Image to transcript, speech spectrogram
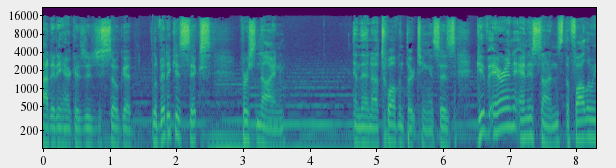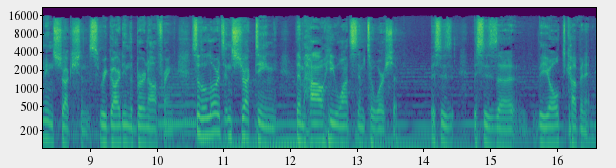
it in here because it was just so good. Leviticus 6, verse 9 and then uh, 12 and 13 it says give aaron and his sons the following instructions regarding the burnt offering. So the lord's instructing them how he wants them to worship. This is this is uh, the old covenant.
